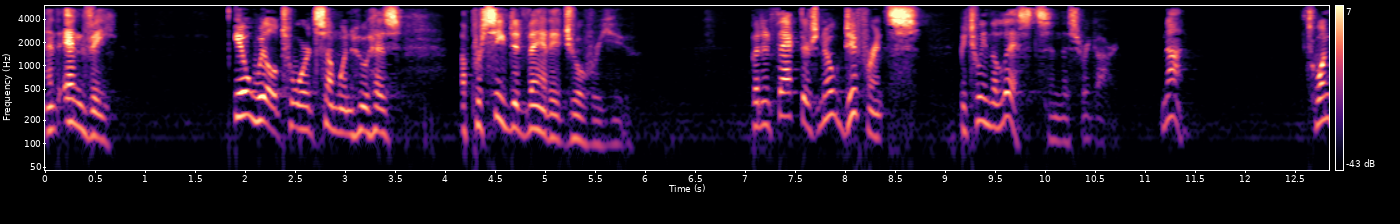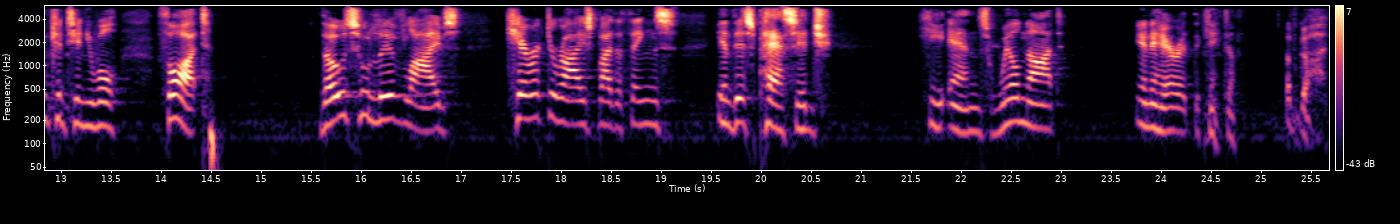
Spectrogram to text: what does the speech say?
And envy, ill will towards someone who has a perceived advantage over you. But in fact, there's no difference between the lists in this regard. None. It's one continual thought. Those who live lives characterized by the things in this passage he ends, will not inherit the kingdom of God.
